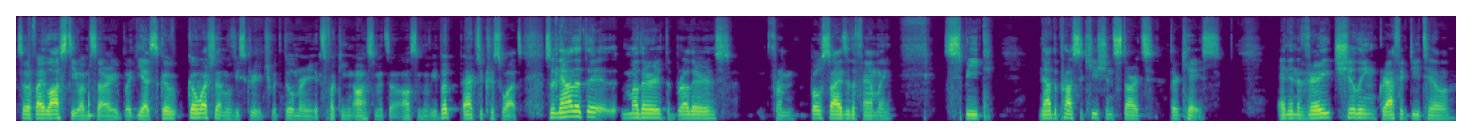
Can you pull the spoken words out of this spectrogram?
So if I lost you, I'm sorry. But yes, go go watch that movie Scrooge with Bill Murray. It's fucking awesome. It's an awesome movie. But back to Chris Watts. So now that the mother, the brothers from both sides of the family speak, now the prosecution starts their case. And in a very chilling graphic detail,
